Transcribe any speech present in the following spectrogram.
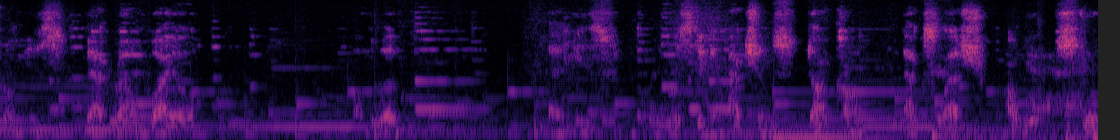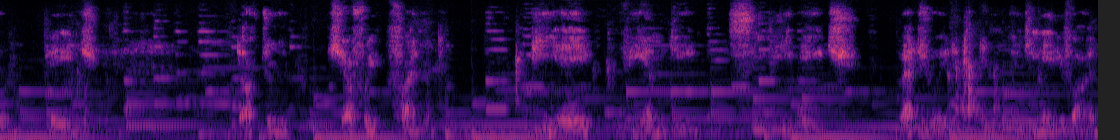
from his background bio at his holisticactions.com backslash our store page. Dr. Jeffrey Feinman, BA, VMD, CVH, graduated in 1985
